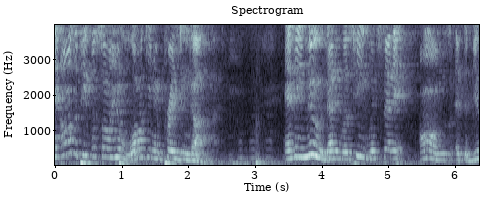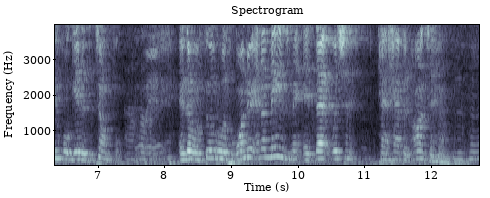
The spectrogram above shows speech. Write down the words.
And all the people saw him walking and praising God. And they knew that it was he which set it alms at the beautiful gate of the temple. Ahead. And they were filled with wonder and amazement at that which had happened unto him. Mm-hmm.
